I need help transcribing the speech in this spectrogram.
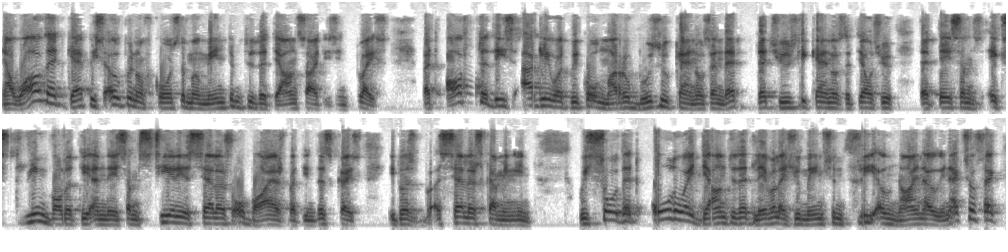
Now, while that gap is open, of course, the momentum to the downside is in place. But after these ugly, what we call marubozu candles, and that that's usually candles that tells you that there's some extreme volatility and there's some serious sellers or buyers. But in this case, it was sellers coming in. We saw that all the way down to that level, as you mentioned, 3090. In actual fact,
